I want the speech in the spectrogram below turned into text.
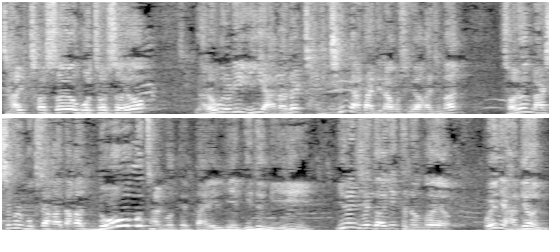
잘 쳤어요? 못 쳤어요? 여러분이 이 야단을 잘 친 야단이라고 생각하지만 저는 말씀을 묵상하다가 너무 잘못됐다 엘리의 믿음이 이런 생각이 드는 거예요. 왜냐하면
